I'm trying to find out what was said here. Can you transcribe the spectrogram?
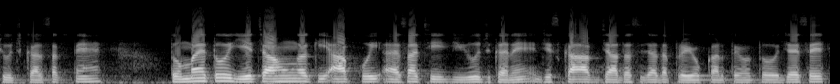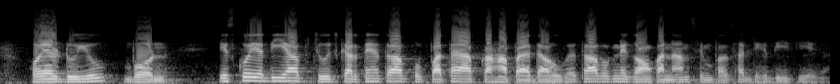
चूज़ कर सकते हैं। तो मैं तो ये चाहूँगा कि आप कोई ऐसा चीज़ यूज़ करें जिसका आप ज़्यादा से ज़्यादा प्रयोग करते हो। तो जैसे होयर डू यू बोर्न इसको यदि आप चूज़ करते हैं तो आपको पता है आप कहाँ पैदा हुए। तो आप अपने गाँव का नाम सिंपल सा लिख दीजिएगा।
